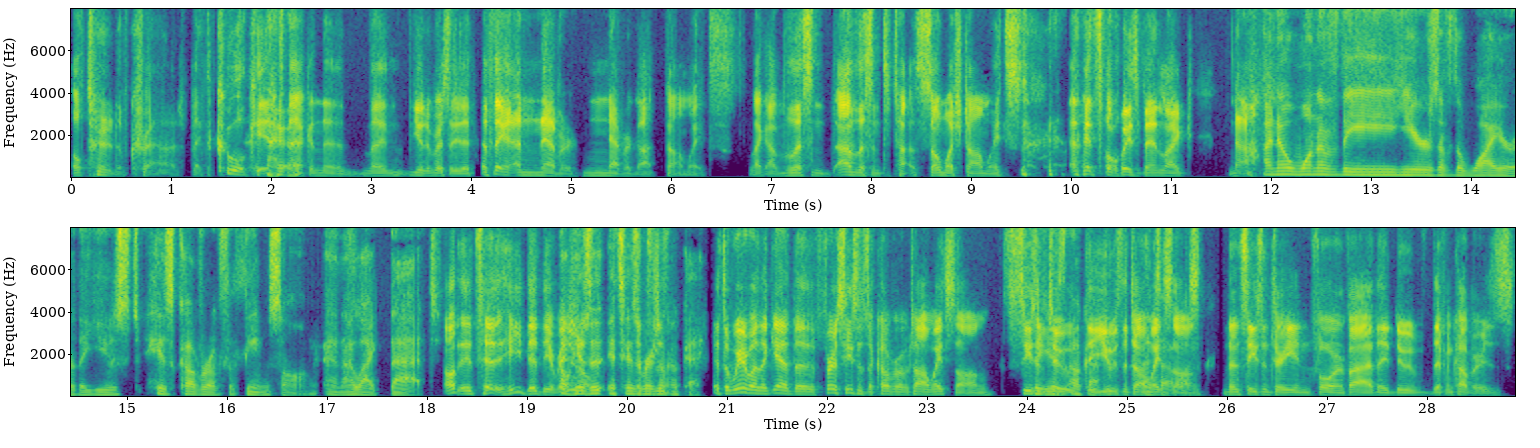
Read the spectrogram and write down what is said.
alternative crowd, like the cool kids back in the my university. The thing I never, never got Tom Waits. Like I've listened, I've listened to Tom, so much Tom Waits, and it's always been like, nah. I know one of the years of The Wire, they used his cover of the theme song, and I like that. Oh, it's his, he did the Oh, original. his, it's his It's original. okay. It's a weird one. Like, yeah, the first season's a cover of a Tom Waits song. Season They use- two, okay. they use the Tom That's Waits song. Then season three and four and five, they do different covers.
